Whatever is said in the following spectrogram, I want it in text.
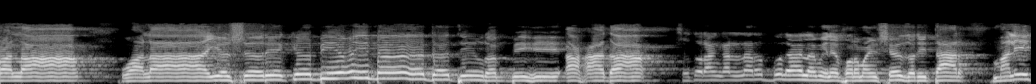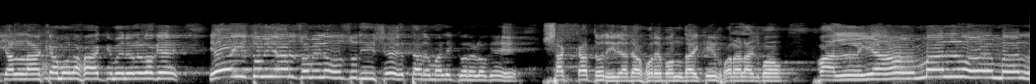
ولا ولا يشرك بعبادة ربه أحدا সুতরাং আল্লাহ রব্বুল আলমিনে ফরমাইন সে যদি তার মালিক আল্লাহ কামুল হাকিমিনের লগে, এই দুনিয়ার জমিনেও যদি সে তার মালিকের লগে সাক্ষাৎ ইরাদা করে, বন্দায় কি করা লাগবো? ফালিয়ামাল মাল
